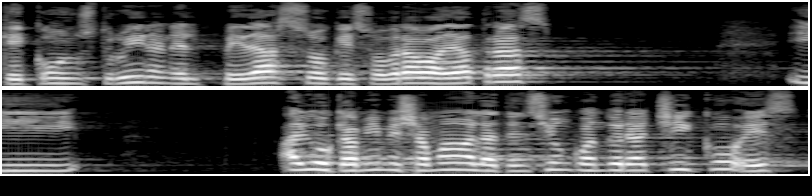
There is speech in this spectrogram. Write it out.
que construir en el pedazo que sobraba de atrás. Y algo que a mí me llamaba la atención cuando era chico es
